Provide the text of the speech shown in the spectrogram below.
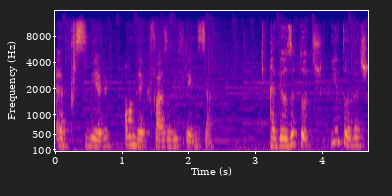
a perceber onde é que faz a diferença. Adeus a todos e a todas.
